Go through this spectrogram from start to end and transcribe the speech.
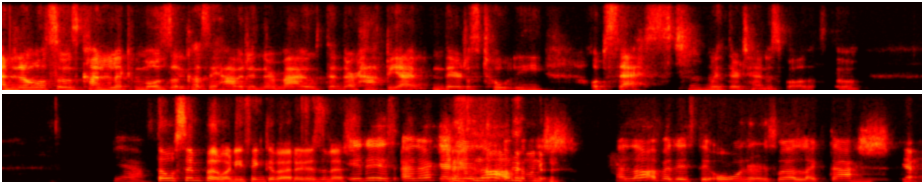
And it also is kind of like a muzzle because they have it in their mouth and they're happy out and they're just totally obsessed mm-hmm. with their tennis ball. So yeah. So simple when you think about it, isn't it? It is. And actually yeah, a lot of it, a lot of it is the owner as well. Like that mm, yeah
